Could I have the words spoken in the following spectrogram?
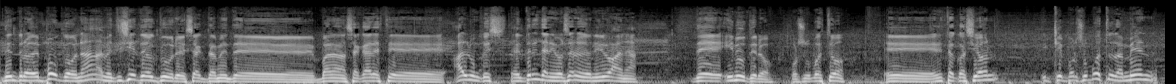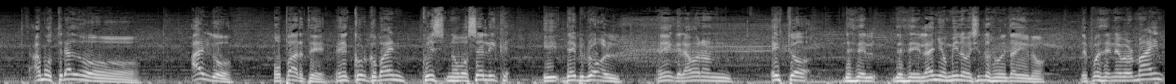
dentro de poco, ¿no? 27 de octubre exactamente van a sacar este álbum que es el 30 aniversario de Nirvana, de Inútero, por supuesto, eh, en esta ocasión, y que por supuesto también ha mostrado algo o parte. ¿eh? Kurt Cobain, Chris Novoselic y David Grohl ¿eh? grabaron esto desde el, desde el año 1991. Después de Nevermind,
